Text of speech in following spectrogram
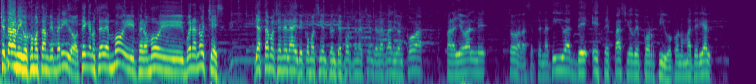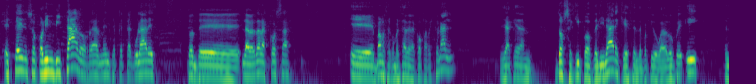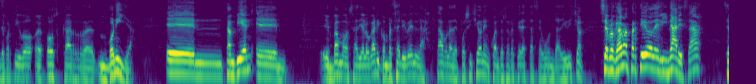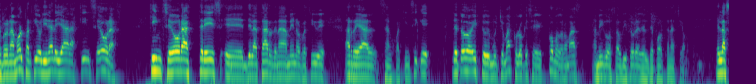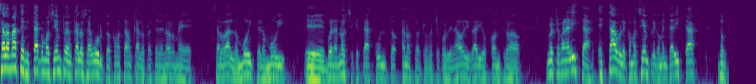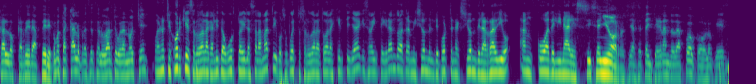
¿Qué tal amigos? ¿Cómo están? Bienvenidos. Tengan ustedes muy, pero muy buenas noches. Ya estamos en el aire, como siempre, el Deporte Nación de la Radio Ancoa, para llevarle todas las alternativas de este espacio deportivo, con un material extenso, con invitados realmente espectaculares, donde la verdad las cosas, eh, vamos a conversar de la Copa Regional, ya quedan dos equipos de Linares, que es el Deportivo Guadalupe y el Deportivo Oscar eh, Bonilla. también eh, vamos a dialogar y conversar y ver las tablas de posición en cuanto se refiere a esta segunda división. Se programa el partido de Linares, ¿ah? Se programó el partido de Linares ya a las 15 horas. 15 horas 3 eh, de la tarde, nada menos, recibe a Real San Joaquín. Así que de todo esto y mucho más, colóquese cómodo nomás, amigos auditores del Deporte Nación. En la sala máster está como siempre don Carlos Agurto. ¿Cómo está don Carlos? Placer enorme saludarlo. Muy, pero muy eh, buenas noches que está junto a nosotros, nuestro coordinador y radio controlador. Nuestro panelista estable, como siempre, comentarista, don Carlos Carrera Pérez. ¿Cómo estás, Carlos? Placer saludarte. Buenas noches. Buenas noches, Jorge. Saludar a Carlito Agurto ahí en la sala máster y, por supuesto, saludar a toda la gente ya que se va integrando a la transmisión del Deporte en Acción de la radio Ancoa de Linares. Sí, señor. Ya se está integrando de a poco lo que es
